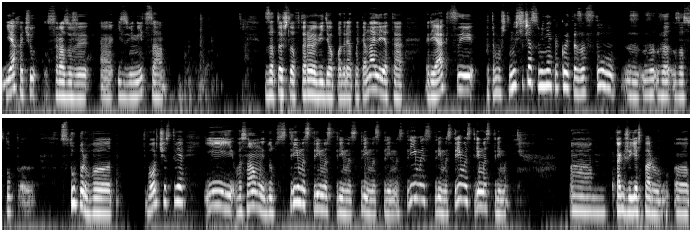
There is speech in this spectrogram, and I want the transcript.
я хочу сразу же а, извиниться за то, что второе видео подряд на канале это реакции, потому что, ну, сейчас у меня какой-то заступ, за, за, заступ, э, ступор в творчестве, и в основном идут стримы, стримы, стримы, стримы, стримы, стримы, стримы, стримы, стримы, стримы. Также есть пару э,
